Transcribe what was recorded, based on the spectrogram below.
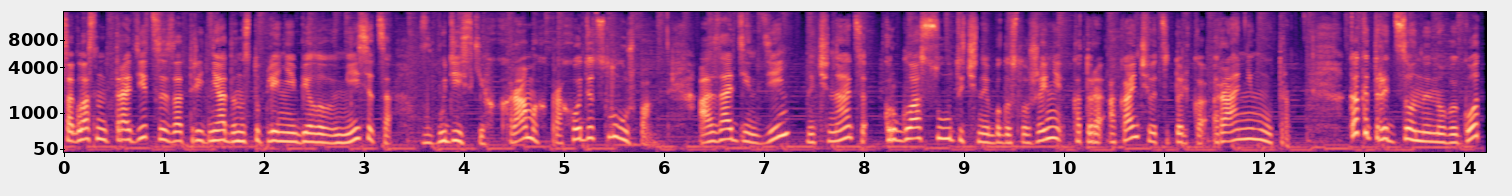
Согласно традиции, за три дня до наступления Белого месяца в буддийских храмах проходит служба, а за один день начинается круглосуточное богослужение, которое оканчивается только ранним утром. Как и традиционный Новый год,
